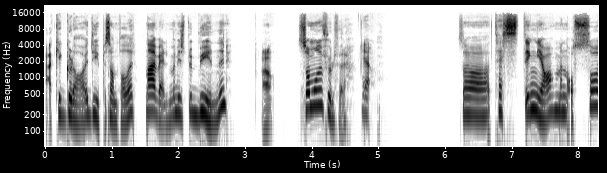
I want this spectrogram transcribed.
Jeg er ikke glad i dype samtaler. Nei vel, men hvis du begynner, Ja. så må du fullføre. Ja. Så testing, ja, men også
